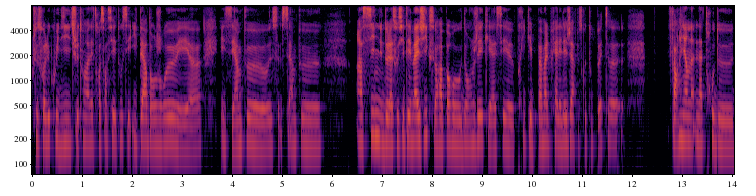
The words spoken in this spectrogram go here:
que ce soit le Quidditch, le tournoi des trois sorciers et tout, c'est hyper dangereux et, euh, et c'est un peu, c'est un peu un signe de la société magique, ce rapport au danger qui est assez euh, pris, qui est pas mal pris à la légère parce que tout peut être, euh, enfin rien n'a trop de,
